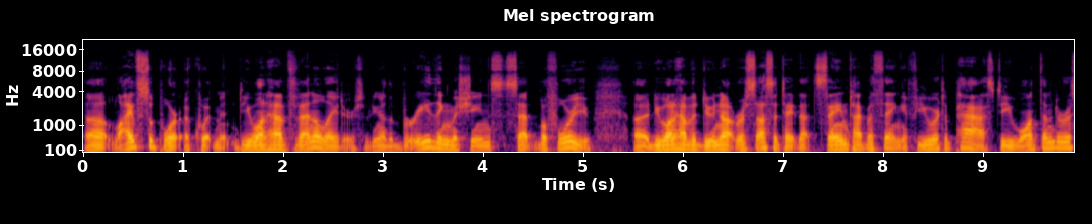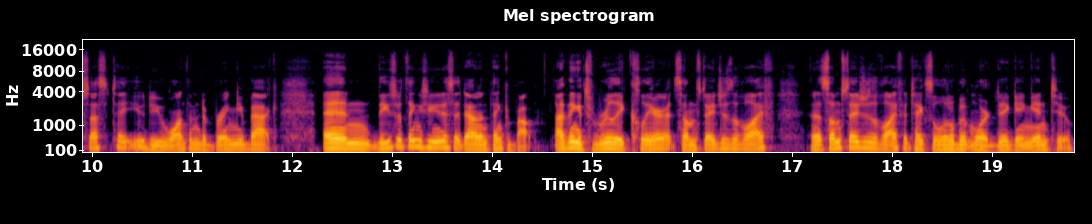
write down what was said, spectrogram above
Uh, life support equipment. Do you want to have ventilators? You know, the breathing machines set before you. Uh, do you want to have a do not resuscitate? That same type of thing. If you were to pass, do you want them to resuscitate you? Do you want them to bring you back? And these are things you need to sit down and think about. I think it's really clear at some stages of life. And at some stages of life, it takes a little bit more digging into.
